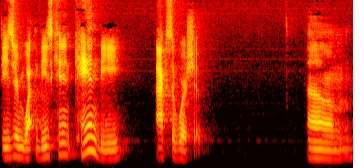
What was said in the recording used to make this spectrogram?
these, are, what, these can, can be acts of worship. Um,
